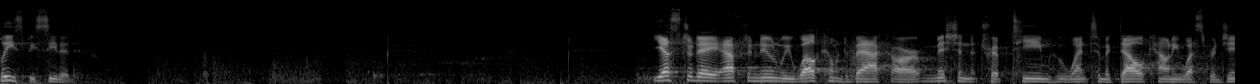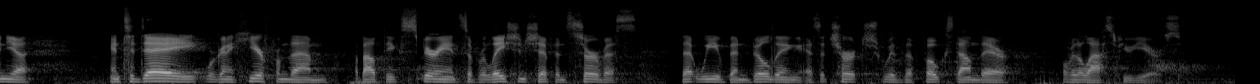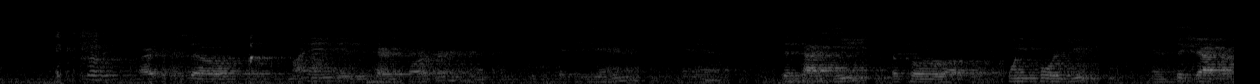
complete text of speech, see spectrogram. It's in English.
Please be seated. Yesterday afternoon, we welcomed back our mission trip team who went to McDowell County, West Virginia. And today, we're going to hear from them about the experience of relationship and service that we've been building as a church with the folks down there over the last few years. past week a total of 24 youth and six chaperones.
